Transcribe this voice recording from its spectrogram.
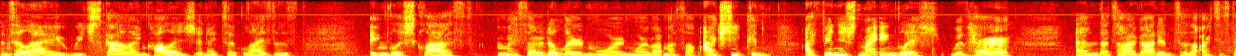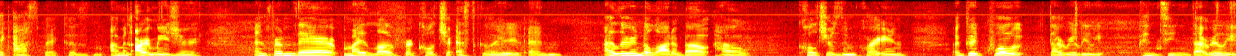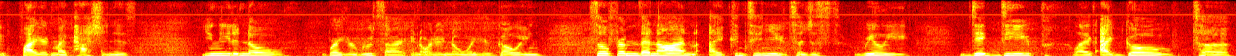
until I reached Skyline College and I took Liza's English class. I started to learn more and more about myself. I actually can I finished my English with her, and that's how I got into the artistic aspect because I'm an art major. And from there, my love for culture escalated, and I learned a lot about how culture is important. A good quote that really continue that really fired my passion is, "You need to know where your roots are in order to know where you're going." So from then on, I continued to just really dig deep. Like I'd go to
